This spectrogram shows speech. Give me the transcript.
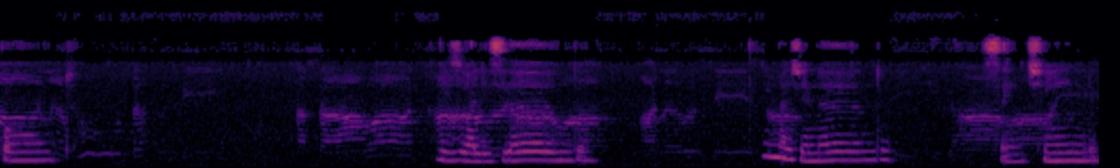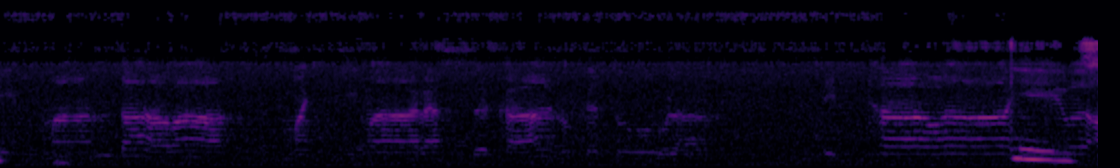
ponto, visualizando, imaginando, sentindo. Isso.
